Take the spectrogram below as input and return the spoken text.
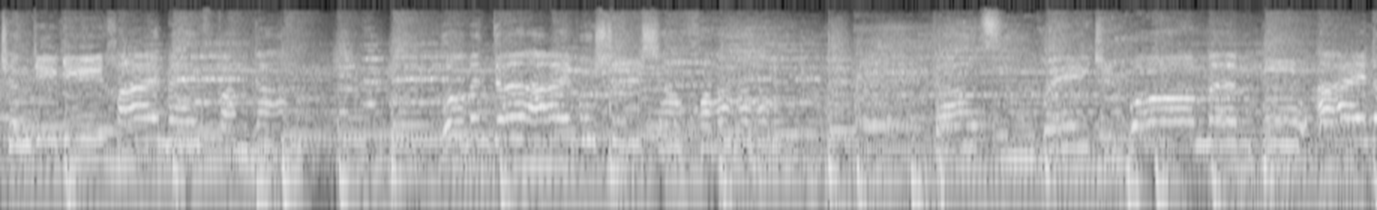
趁记忆还没放大，我们的爱不是笑话。到此为止，我们不爱了，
